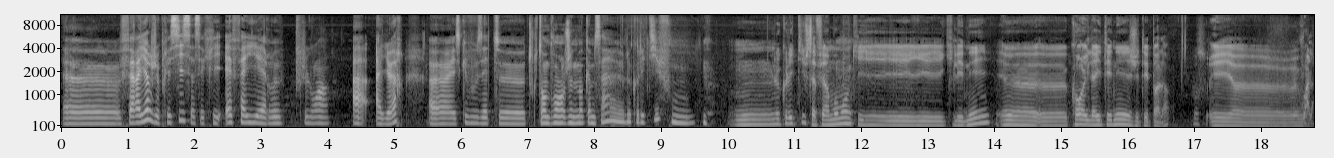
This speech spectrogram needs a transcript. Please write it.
faire ailleurs, je précise, ça s'écrit F-A-I-R-E, plus loin, à ailleurs. Euh, est-ce que vous êtes euh, tout le temps bon en jeu de mots comme ça, euh, le collectif ou... Hum, le collectif, ça fait un moment qu'il est né. quand il a été né, j'étais pas là. Et voilà.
